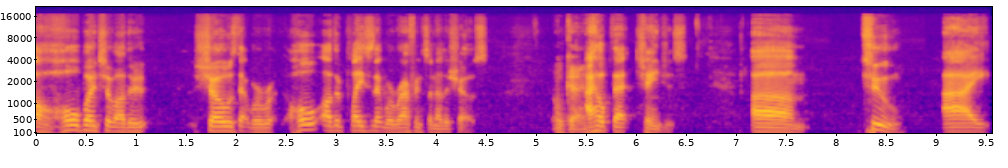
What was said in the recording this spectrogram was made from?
a whole bunch of other shows that were whole other places that were referenced in other shows. okay. I hope that changes. Um, two, I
